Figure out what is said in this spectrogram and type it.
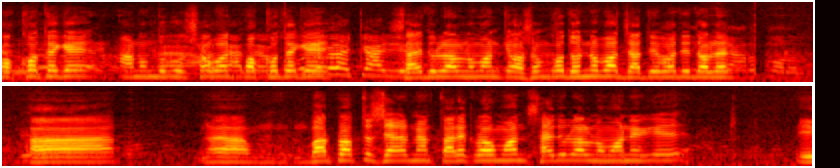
পক্ষ থেকে আনন্দপুর সবার পক্ষ থেকে সাইদুল্লাহ নোমানকে অসংখ্য ধন্যবাদ জাতীয়বাদী দলের ভারপ্রাপ্ত চেয়ারম্যান তারেক রহমান সাইদুল্লাহ নোমানকে এই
